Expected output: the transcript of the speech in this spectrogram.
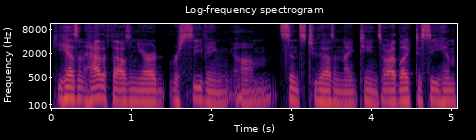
he hasn't had a thousand yard receiving um, since 2019. So I'd like to see him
